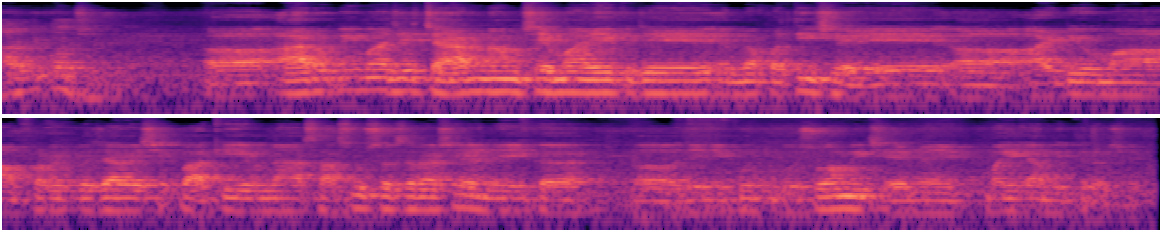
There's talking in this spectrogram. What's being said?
આરોપી કોણ છે? આરોપીમાં જે ચાર નામ છે એમાં એક જે એમના પતિ છે એ આરટીઓમાં ફરજ બજાવે છે બાકી એમના સાસુ સસરા છે અને એક જે નિકુંજ ગોસ્વામી છે એમને મહિલા મિત્ર છે.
